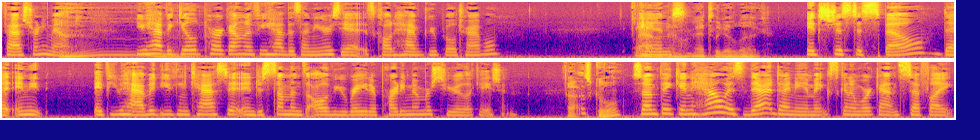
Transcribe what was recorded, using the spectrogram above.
fast running mount. You have a guild perk. I don't know if you have this on yours yet. It's called Have Group Will Travel. I don't and- know. I have to go look. It's just a spell that any if you have it, you can cast it and just summons all of your raid or party members to your location. Oh, that's cool. So I'm thinking, how is that dynamics going to work out and stuff like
